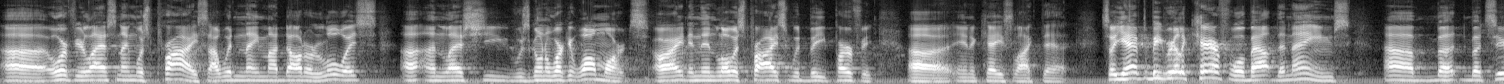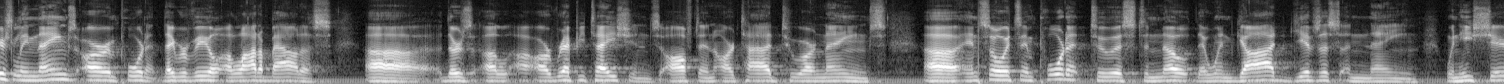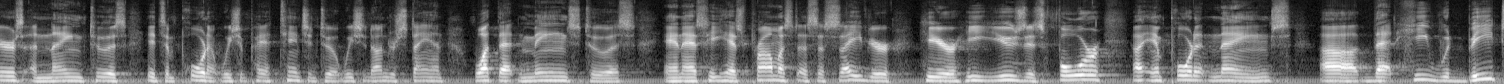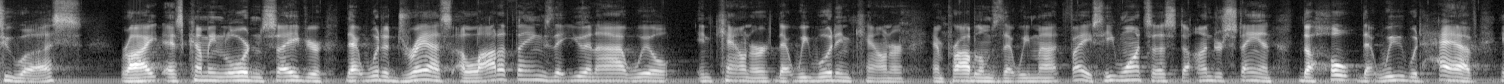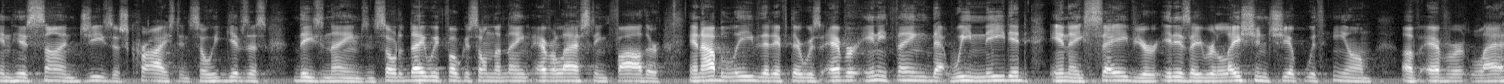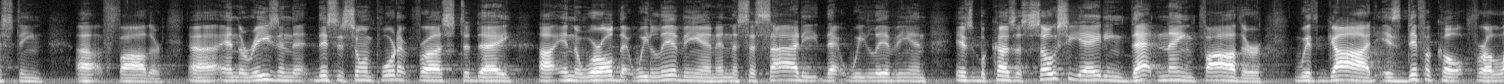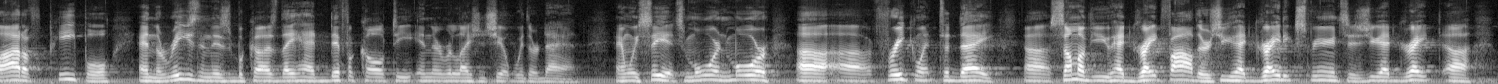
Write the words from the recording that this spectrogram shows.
Uh, or if your last name was Price, I wouldn't name my daughter Lois uh, unless she was going to work at Walmart's. All right, and then Lois Price would be perfect uh, in a case like that. So you have to be really careful about the names. Uh, but, but seriously, names are important. They reveal a lot about us. Uh, there's a, our reputations often are tied to our names. Uh, and so it's important to us to note that when God gives us a name, when He shares a name to us, it's important. We should pay attention to it. We should understand what that means to us. And as He has promised us a Savior here, he uses four uh, important names uh, that he would be to us, right, as coming Lord and Savior, that would address a lot of things that you and I will encounter, that we would encounter and problems that we might face. He wants us to understand the hope that we would have in His Son, Jesus Christ. And so He gives us these names. And so today we focus on the name Everlasting Father. And I believe that if there was ever anything that we needed in a Savior, it is a relationship with Him of everlasting uh, Father. Uh, and the reason that this is so important for us today uh, in the world that we live in and the society that we live in is because associating that name Father with God is difficult for a lot of people. And the reason is because they had difficulty in their relationship with their dad. And we see it's more and more uh, uh, frequent today. Uh, some of you had great fathers, you had great experiences, you had great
